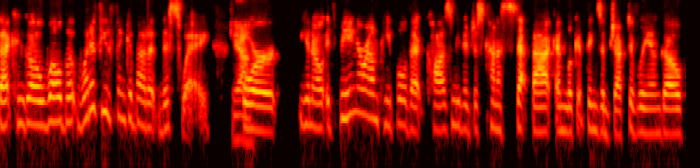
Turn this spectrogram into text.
that can go well but what if you think about it this way yeah. or you know it's being around people that cause me to just kind of step back and look at things objectively and go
